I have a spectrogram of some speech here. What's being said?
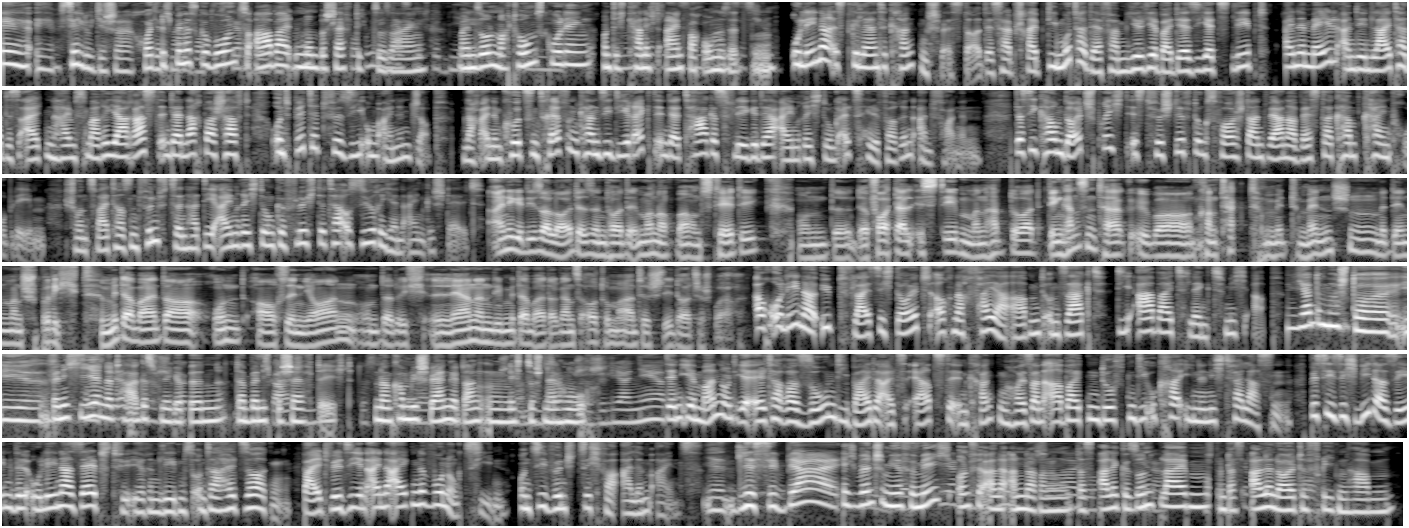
bin es gewohnt, zu arbeiten und beschäftigt zu sein. Mein Sohn macht Homeschooling und ich kann nicht einfach umsitzen. Olena ist gelernte Krankenschwester, deshalb schreibt die Mutter der Familie, bei der sie jetzt lebt, eine Mail an den Leiter des Altenheims Maria Rast in der Nachbarschaft und bittet für sie um einen Job. Nach einem kurzen Treffen kann sie direkt in der Tagespflege der Einrichtung als Helferin anfangen. Dass sie kaum Deutsch spricht, ist für Stiftungsvorstand Werner Westerkamp kein Problem. Schon 2015 hat die Einrichtung Geflüchtete aus Syrien eingestellt. Einige dieser Leute sind heute immer noch bei uns tätig und äh, der Vorteil ist eben, man hat dort den ganzen Tag über Kontakt mit Menschen, mit denen man spricht. Mitarbeiter und auch Senioren und dadurch lernen die Mitarbeiter ganz automatisch die deutsche Sprache. Auch Olena übt fleißig Deutsch, auch nach Feierabend und sagt, die Arbeit lenkt mich ab. Wenn ich hier in der Tagespflege bin, dann bin ich beschäftigt. Und dann kommen die schweren Gedanken nicht so schnell hoch. Denn ihr Mann und ihr älterer Sohn, die beide als Ärzte in Krankenhäusern arbeiten, durften die Ukraine nicht verlassen. Bis sie sich wiedersehen, will Olena selbst für ihren Lebensunterhalt sorgen. Bald will sie in eine eigene Wohnung ziehen. Und sie wünscht sich vor allem eins. Ich wünsche mir für mich und für alle anderen, dass alle gesund bleiben und dass alle Leute Frieden haben.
